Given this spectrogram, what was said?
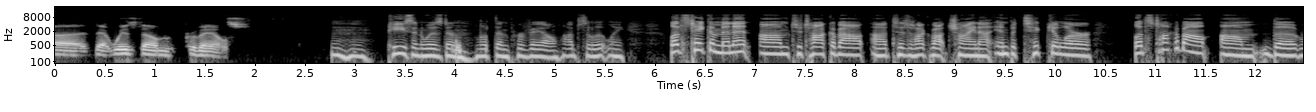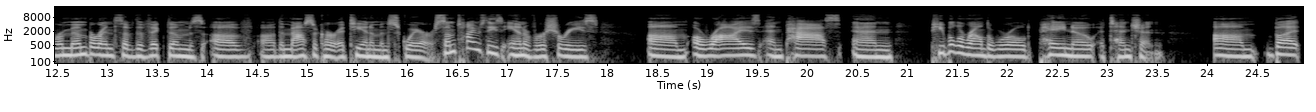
uh, that wisdom prevails. Mm-hmm. Peace and wisdom, let them prevail. Absolutely. Let's take a minute um, to talk about uh, to talk about China in particular. Let's talk about um, the remembrance of the victims of uh, the massacre at Tiananmen Square. Sometimes these anniversaries um, arise and pass, and people around the world pay no attention. Um, but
